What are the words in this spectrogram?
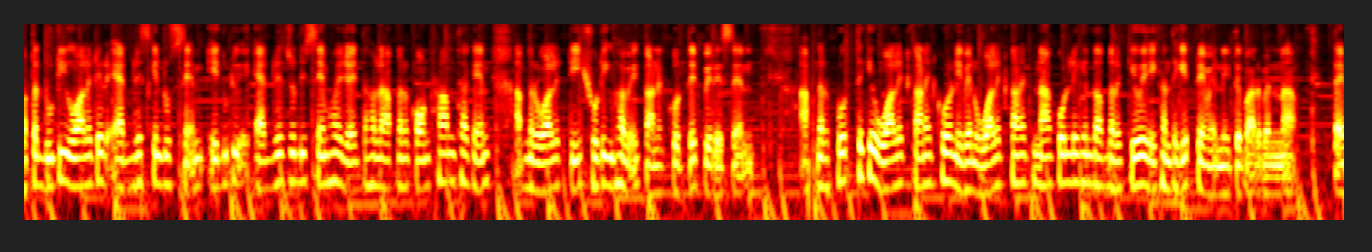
অর্থাৎ দুটি ওয়ালেটের অ্যাড্রেস কিন্তু সেম এই দুটি অ্যাড্রেস যদি সেম হয়ে যায়, তাহলে আপনারা কনফার্ম থাকেন আপনার ওয়ালেটটি সঠিকভাবে কানেক্ট করতে পেরেছেন। আপনার প্রত্যেকে ওয়ালেট কানেক্ট করে নেবেন। ওয়ালেট কানেক্ট না করলে কিন্তু আপনারা কেউ এখান থেকে পেমেন্ট নিতে পারবেন না। তাই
